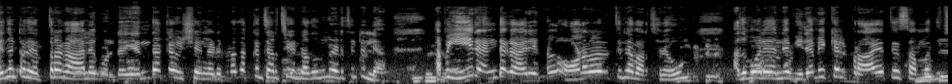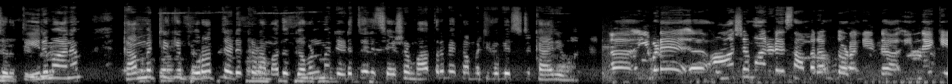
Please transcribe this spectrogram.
എന്നിട്ട് അത് എത്ര കാലം കൊണ്ട് എന്തൊക്കെ വിഷയങ്ങൾ എടുക്കണം അതൊക്കെ ചർച്ച ചെയ്യണം അതൊന്നും എടുത്തിട്ടില്ല. അപ്പൊ ഈ രണ്ട് കാര്യങ്ങൾ ഓണറത്തിന്റെ വർധനവും അതുപോലെ തന്നെ വിരമിക്കൽ പ്രായത്തെ സംബന്ധിച്ചൊരു തീരുമാനം കമ്മിറ്റിക്ക് പുറത്തെടുക്കണം അത് ഗവൺമെന്റ് എടുത്തതിന് ശേഷം മാത്രമേ കമ്മിറ്റി രൂപീകരിച്ചിട്ട് കാര്യമുള്ളൂ. ഇവിടെ ആശമാരുടെ സമരം തുടങ്ങിയിട്ട് ഇന്നേക്ക്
